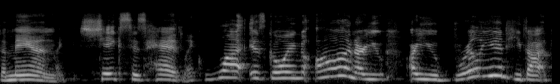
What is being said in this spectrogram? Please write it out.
the man like shakes his head like what is going on? Are you are you brilliant? He thought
